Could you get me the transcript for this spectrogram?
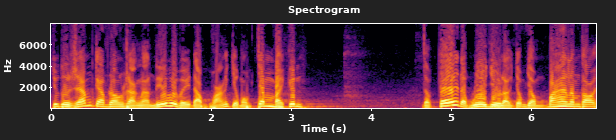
Chúng tôi dám cam đoan rằng là nếu quý vị đọc khoảng chừng 100 bài kinh đọc tế đọc lui nhiều lần trong vòng 3 năm thôi.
